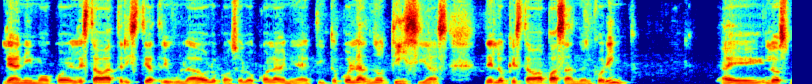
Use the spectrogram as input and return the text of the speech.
le animó con él estaba triste, atribulado, lo consoló con la venida de Tito, con las noticias de lo que estaba pasando en Corinto. Eh, los,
